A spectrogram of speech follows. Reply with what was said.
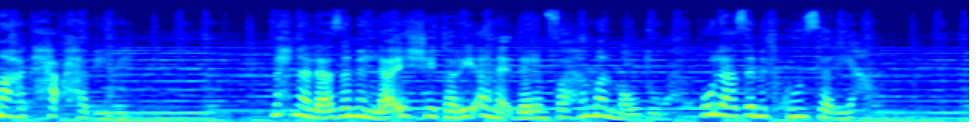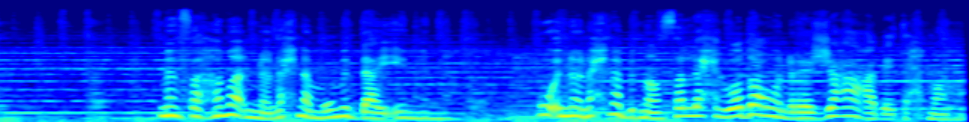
معك حق حبيبي. نحن لازم نلاقي شي طريقة نقدر نفهمها الموضوع ولازم تكون سريعة. منفهمها إنه نحن مو متضايقين منها وإنه نحن بدنا نصلح الوضع ونرجعها على بيت حماها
